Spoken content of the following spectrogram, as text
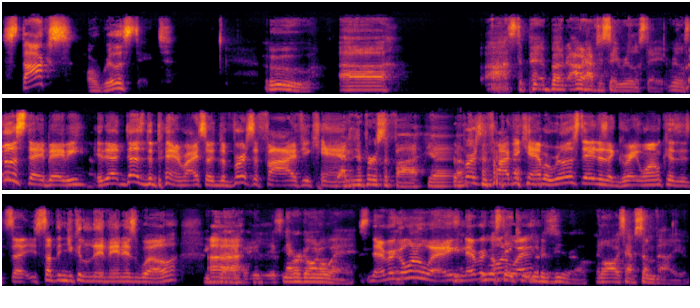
stocks or real estate, Ooh. Uh, ah, it's depend, but I would have to say real estate. Real estate. real estate, baby, it, uh, does depend, right? So diversify if you You got to can. diversify. Yeah. Diversify if you can, but real estate is a great one because it's, uh, it's something you can live in as well. Exactly. it's never going away. It's never going away, never real going estate can away. go to zero. It'll always have some value.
